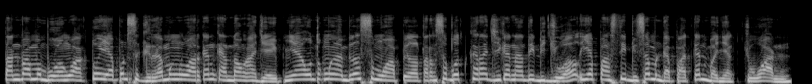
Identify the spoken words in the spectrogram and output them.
Tanpa membuang waktu, ia pun segera mengeluarkan kantong ajaibnya untuk mengambil semua pil tersebut karena jika nanti dijual, ia pasti bisa mendapatkan banyak cuan.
